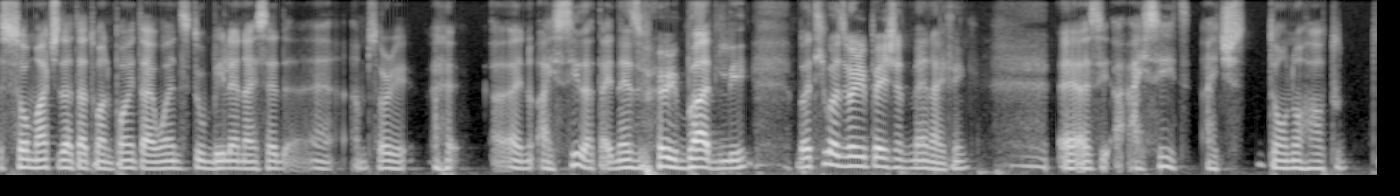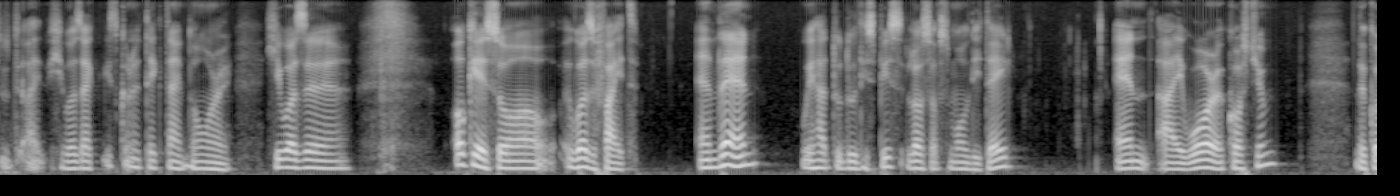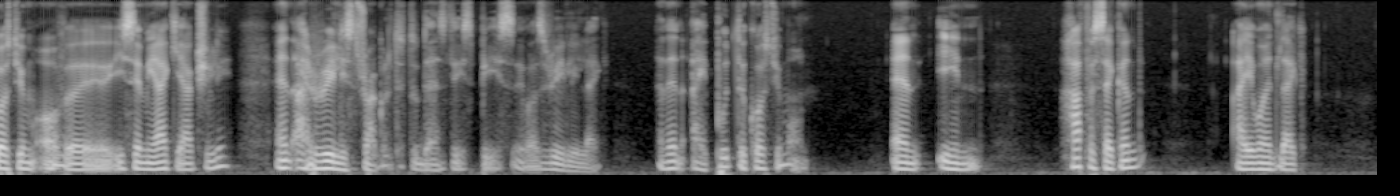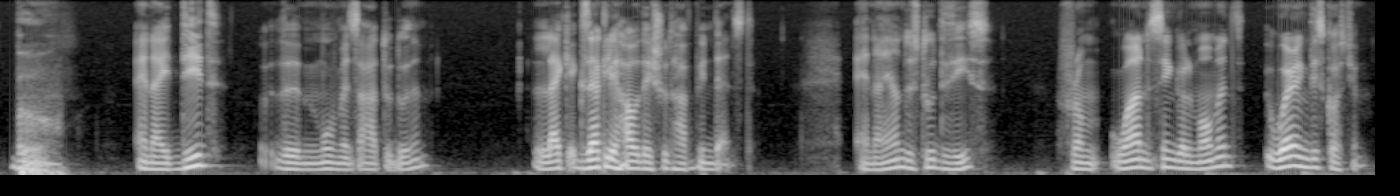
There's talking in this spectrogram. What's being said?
so much that at one point i went to bill and i said uh, i'm sorry I, I see that I dance very badly, but he was very patient man. I think. Uh, I see. I see it. I just don't know how to. I, he was like, "It's gonna take time. Don't worry." He was a. Uh, okay, so it was a fight, and then we had to do this piece, loss of small detail, and I wore a costume, the costume of uh, Issey Miyake actually, and I really struggled to dance this piece. It was really like and then I put the costume on. And in half a second, I went like, boom. And I did the movements I had to do them, like exactly how they should have been danced. And I understood this from one single moment wearing this costume.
